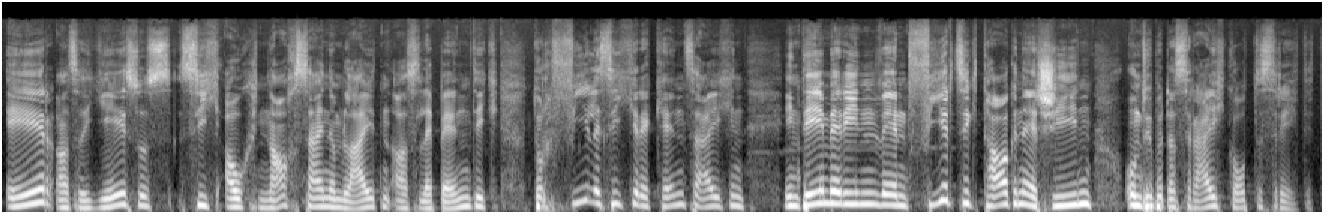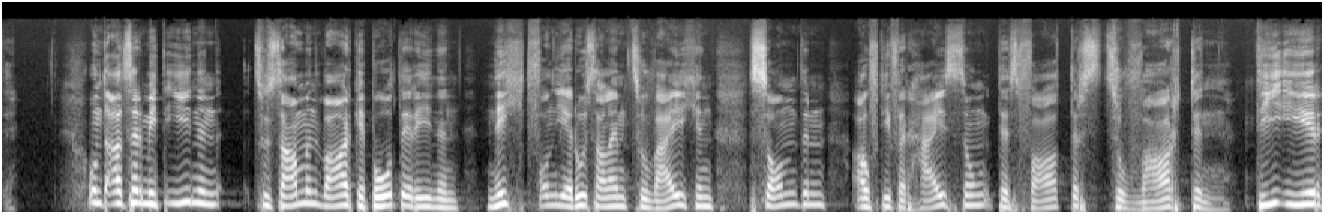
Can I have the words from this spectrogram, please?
er, also Jesus, sich auch nach seinem Leiden als lebendig durch viele sichere Kennzeichen, indem er ihnen während 40 Tagen erschien und über das Reich Gottes redete. Und als er mit ihnen zusammen war, gebot er ihnen, nicht von Jerusalem zu weichen, sondern auf die Verheißung des Vaters zu warten, die ihr,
